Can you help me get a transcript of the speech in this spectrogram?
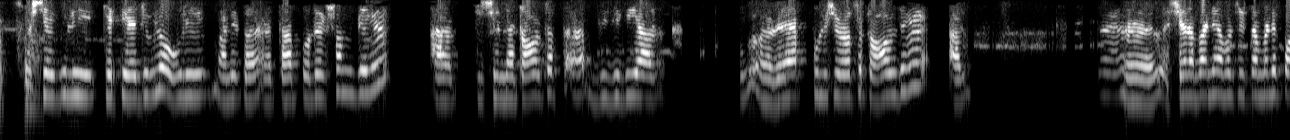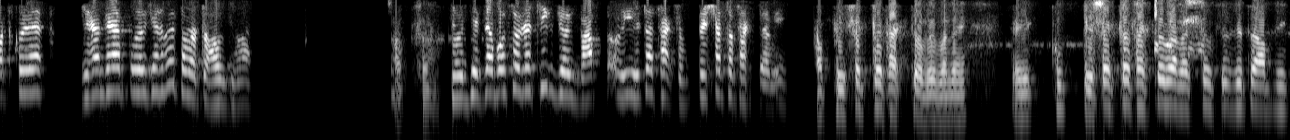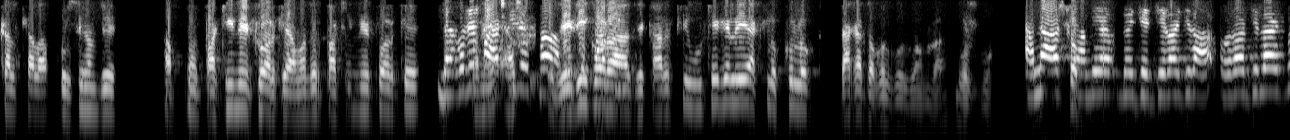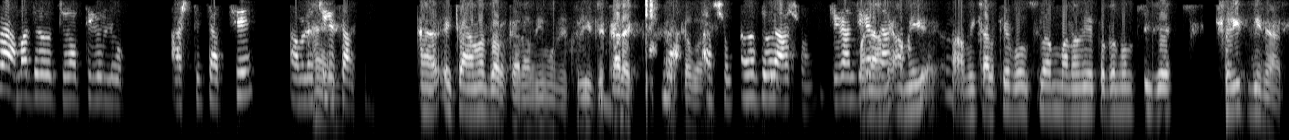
আচ্ছা। সেগুলি কেপিআই যেগুলো ওগুলি মানে তার প্রোটেকশন দেবে। আর টহলটা বিজিবি আর র্যাব পুলিশের হচ্ছে টহল দেবে। আর সেনাবাহিনী আবার সেটা মানে পট করে যেখান থেকে প্রয়োজন হবে তোমরা টহল দেবা। আচ্ছা। তো যেটা বলছো ওটা ঠিক যে ওই ভাব ওই এটা থাকতে প্রেশারটা থাকতে হবে। প্রেশারটা থাকতে হবে মানে খুব প্রেশারটা থাকতে হবে আর একটা হচ্ছে যেটা আপনি কালকে আলাপ করছিলাম যে আপনার পার্টি নেটওয়ার্কে আমাদের পার্টি নেটওয়ার্কে রেডি করা যে কারফিউ উঠে গেলে এক লক্ষ লোক ঢাকা দখল করব আমরা বসবো। আমি আসব আমি যে জেলা জেলা ওরা জেলা আসবে আমাদের ওই জেলা থেকে লোক আসতে চাচ্ছে। আমরা ঠিক আছে আসুন হ্যাঁ এটা আমার দরকার আমি মনে করি এটা কারেক্ট মানে আমি আমি কালকে বলছিলাম মাননীয় প্রধানমন্ত্রী যে শহীদ মিনার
